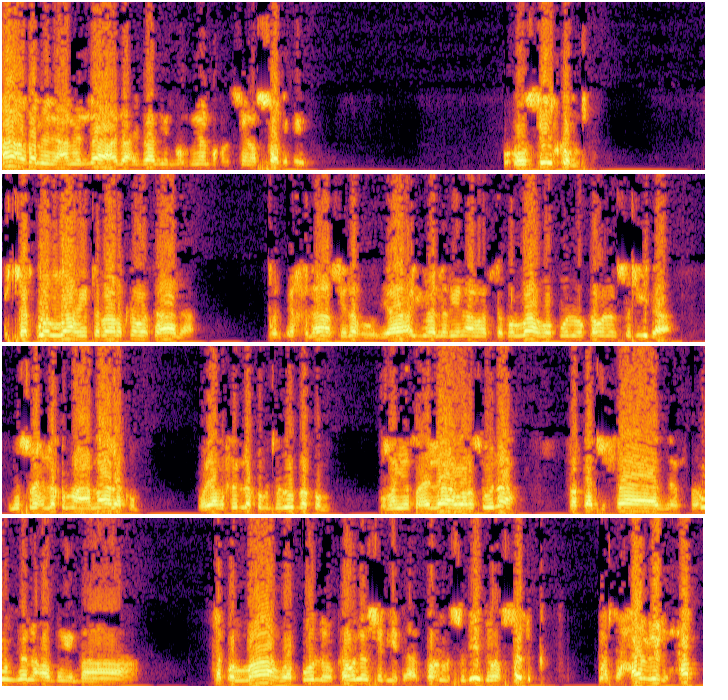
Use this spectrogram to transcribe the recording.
أعظم نعم الله على عباده المؤمنين المخلصين الصادقين وأوصيكم بتقوى الله تبارك وتعالى. والإخلاص له. يا أيها الذين آمنوا اتقوا الله وقولوا قولا سديدا. يصلح لكم أعمالكم ويغفر لكم ذنوبكم. ومن يطع الله ورسوله فقد فاز فوزا عظيما. اتقوا الله وقولوا قولا سديدا. القول السديد هو الصدق وتحري الحق.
